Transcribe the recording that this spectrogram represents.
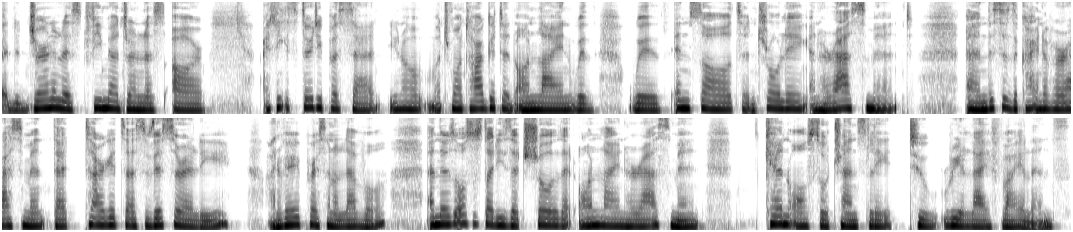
uh, journalists, female journalists are, I think it's 30%, you know, much more targeted online with, with insults and trolling and harassment. And this is the kind of harassment that targets us viscerally on a very personal level. And there's also studies that show that online harassment can also translate to real life violence.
